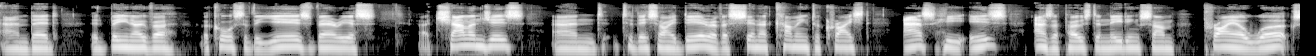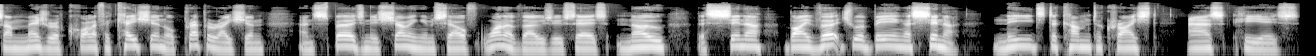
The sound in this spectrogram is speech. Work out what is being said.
and there'd, there'd been over the course of the years various uh, challenges and to this idea of a sinner coming to Christ as he is, as opposed to needing some prior work, some measure of qualification or preparation. And Spurgeon is showing himself one of those who says, No, the sinner, by virtue of being a sinner, needs to come to Christ as he is.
